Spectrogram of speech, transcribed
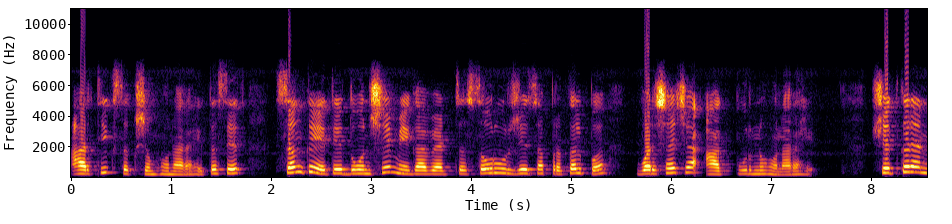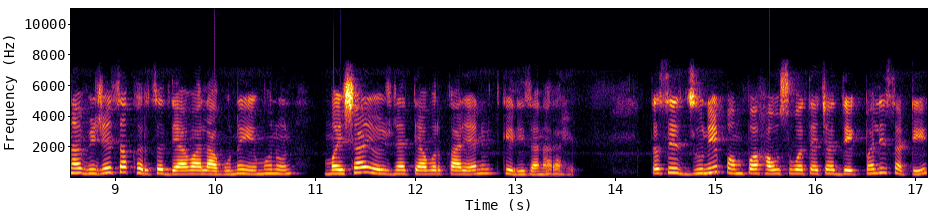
आर्थिक सक्षम होणार आहे. तसेच संक येथे दोनशे मेगावॅटचा सौर ऊर्जेचा प्रकल्प वर्षाच्या आत पूर्ण होणार आहे. शेतकऱ्यांना विजेचा खर्च द्यावा लागू नये म्हणून मैशाळ योजना त्यावर कार्यान्वित केली जाणार आहे. तसेच जुने पंप हाऊस व त्याच्या देखभालीसाठी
